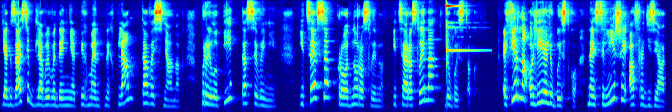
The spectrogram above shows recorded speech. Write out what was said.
як засіб для виведення пігментних плям та веснянок, при лупі та сивині. І це все про одну рослину. І ця рослина любисток. Ефірна олія любистку найсильніший афродізіак,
